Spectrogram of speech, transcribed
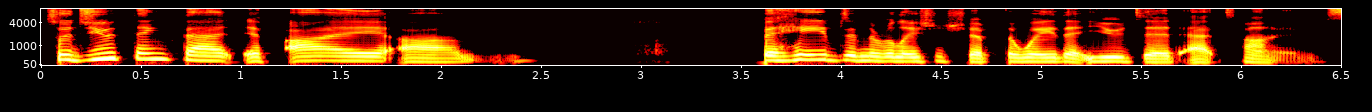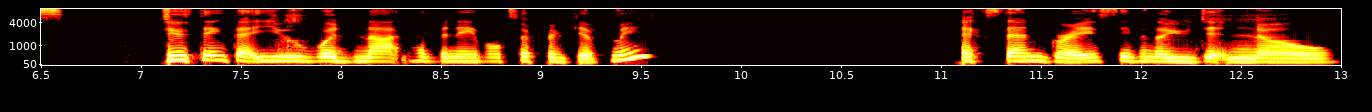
So do you think that if I um, behaved in the relationship the way that you did at times, do you think that you would not have been able to forgive me? Extend grace, even though you didn't know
